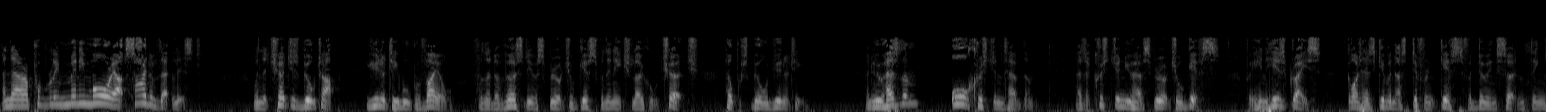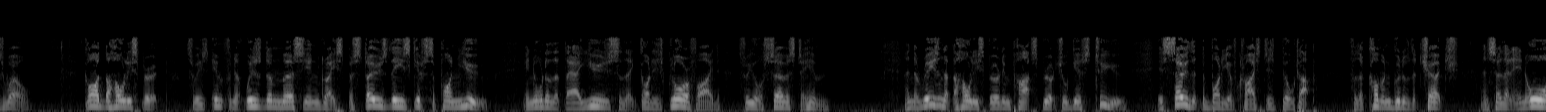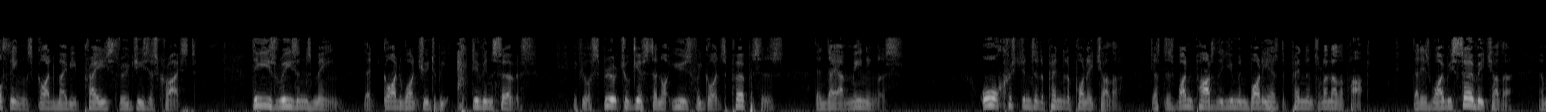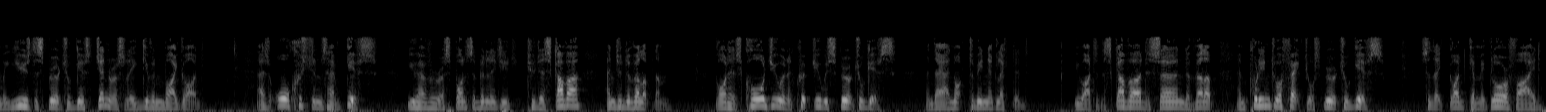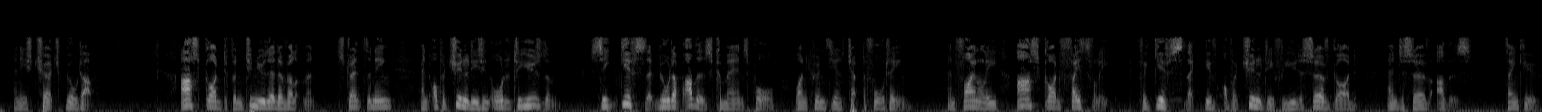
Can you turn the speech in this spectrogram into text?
And there are probably many more outside of that list. When the church is built up, unity will prevail, for the diversity of spiritual gifts within each local church helps build unity. And who has them? All Christians have them. As a Christian, you have spiritual gifts, for in His grace, God has given us different gifts for doing certain things well. God, the Holy Spirit, through his infinite wisdom, mercy, and grace, bestows these gifts upon you in order that they are used so that God is glorified through your service to him. And the reason that the Holy Spirit imparts spiritual gifts to you is so that the body of Christ is built up for the common good of the church and so that in all things God may be praised through Jesus Christ. These reasons mean that God wants you to be active in service if your spiritual gifts are not used for God's purposes, then they are meaningless. All Christians are dependent upon each other, just as one part of the human body has dependence on another part. That is why we serve each other and we use the spiritual gifts generously given by God. As all Christians have gifts, you have a responsibility to discover and to develop them. God has called you and equipped you with spiritual gifts and they are not to be neglected. You are to discover, discern, develop, and put into effect your spiritual gifts so that God can be glorified and His church built up. Ask God to continue their development, strengthening, and opportunities in order to use them. Seek gifts that build up others, commands Paul, 1 Corinthians chapter 14. And finally, ask God faithfully for gifts that give opportunity for you to serve God and to serve others. Thank you.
